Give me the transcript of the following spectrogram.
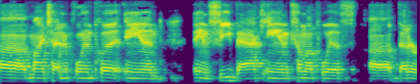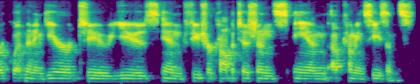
uh, my technical input and and feedback and come up with uh, better equipment and gear to use in future competitions and upcoming seasons.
